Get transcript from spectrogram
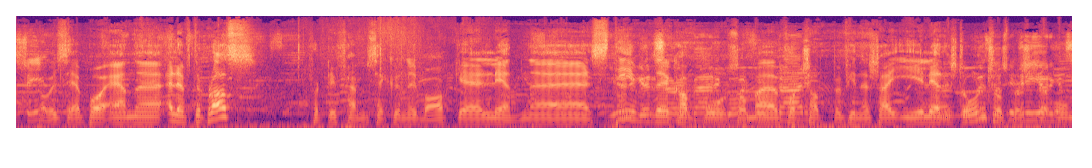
Skal vi se på en ellevteplass. 45 sekunder bak eh, ledende Steve De Campo, som eh, fortsatt befinner seg i lederstolen. Så spørs det om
